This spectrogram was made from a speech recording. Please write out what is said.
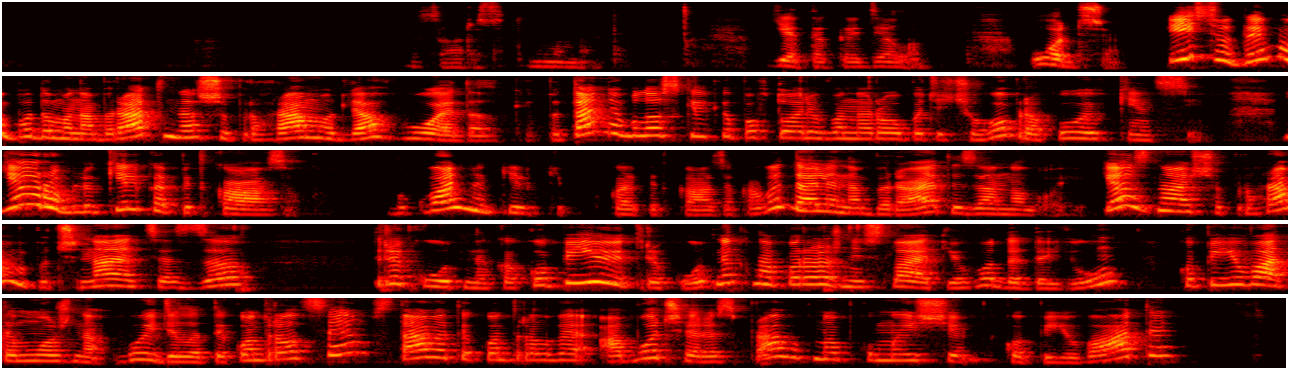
Зараз один момент. Є таке діло. Отже, і сюди ми будемо набирати нашу програму для гойдалки. Питання було, скільки повторів вона робить і чого бракує в кінці. Я роблю кілька підказок, буквально кілька підказок, а ви далі набираєте за аналогією. Я знаю, що програма починається з трикутника. Копіюю трикутник, на порожній слайд його додаю. Копіювати можна виділити Ctrl-C, вставити Ctrl-V або через праву кнопку миші копіювати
